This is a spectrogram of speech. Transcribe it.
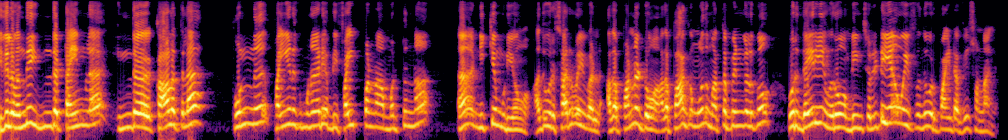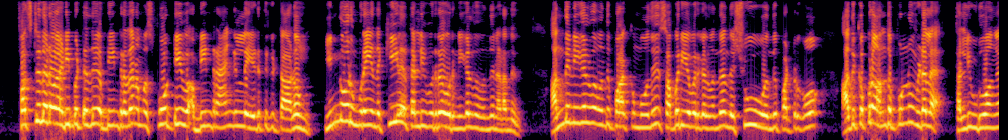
இதில் வந்து இந்த டைமில் இந்த காலத்தில் பொண்ணு பையனுக்கு முன்னாடி அப்படி ஃபைட் பண்ணால் மட்டும்தான் நிற்க முடியும். அது ஒரு சர்வைவல் அதை பண்ணட்டும். அதை பார்க்கும்போது மற்ற பெண்களுக்கும் ஒரு தைரியம் வரும் அப்படின்னு சொல்லிட்டு என் ஒய்ஃப் வந்து ஒரு பாயிண்ட் ஆஃப் வியூ சொன்னாங்க. ஃபர்ஸ்ட் தடவை அடிபட்டது அப்படின்றத நம்ம ஸ்போர்ட்டிவ் அப்படின்ற ஆங்கிள் எடுத்துக்கிட்டாலும் இன்னொரு முறை அந்த கீழே தள்ளி விடுற ஒரு நிகழ்வு வந்து நடந்தது. அந்த நிகழ்வை வந்து பார்க்கும்போது சபரி அவர்கள் வந்து அந்த ஷூ வந்து பட்டிருக்கோம். அதுக்கப்புறம் அந்த பொண்ணும் விடலை. தள்ளி விடுவாங்க.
